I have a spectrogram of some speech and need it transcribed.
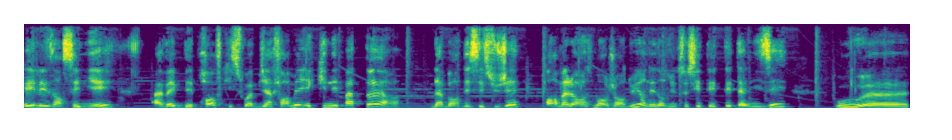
et les enseigner avec des profs qui soient bien formés et qui n'aient pas peur d'aborder ces sujets. Or, malheureusement, aujourd'hui, on est dans une société tétanisée où, euh,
